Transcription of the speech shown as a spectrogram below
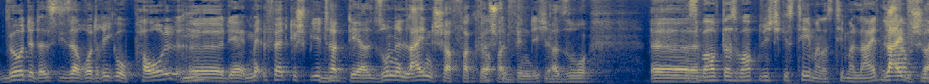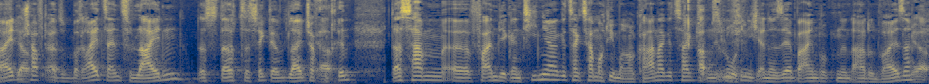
würde, das ist dieser Rodrigo Paul, mhm. äh, der im Mittelfeld gespielt mhm. hat, der so eine Leidenschaft verkörpert, finde ich. Ja. Also das ist, überhaupt, das ist überhaupt ein wichtiges Thema, das Thema Leidenschaft. Leidenschaft, Leidenschaft ja. also bereit sein zu leiden, das, das, das steckt ja Leidenschaft ja. mit drin. Das haben äh, vor allem die Argentinier gezeigt, das haben auch die Marokkaner gezeigt. Absolut. Finde ich einer sehr beeindruckenden Art und Weise. Ja.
